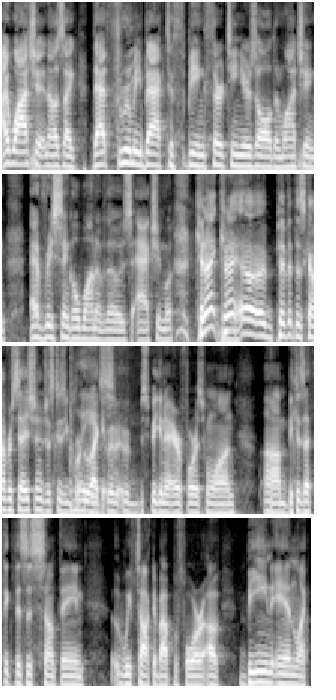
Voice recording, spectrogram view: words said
I watch it, and I was like, that threw me back to th- being 13 years old and watching every single one of those action movies. Can I can I uh, pivot this conversation just because you Please. like uh, uh, speaking of Air Force One, um, because I think this is something we've talked about before of being in like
